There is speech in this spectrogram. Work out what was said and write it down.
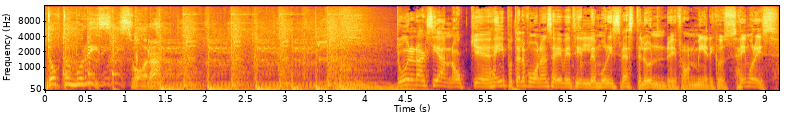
Dr. Morris svarar. Då är det dags igen och eh, hej på telefonen säger vi till Maurice Westerlund från Medicus. Hej Maurice!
